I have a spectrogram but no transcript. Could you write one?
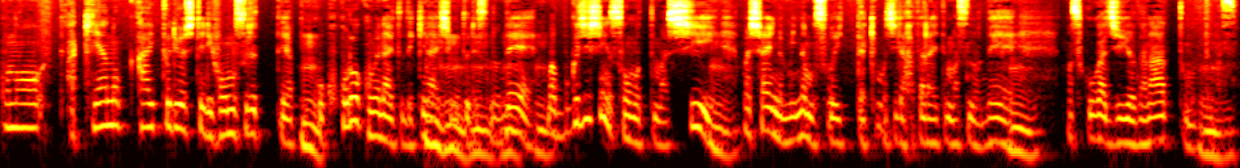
この空き家の買い取りをしてリフォームするって、やっぱこう心を込めないとできない仕事ですので、まあ僕自身そう思ってますし、まあ社員のみんなもそういった気持ちで働いてますので、まあそこが重要だなと思ってます。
